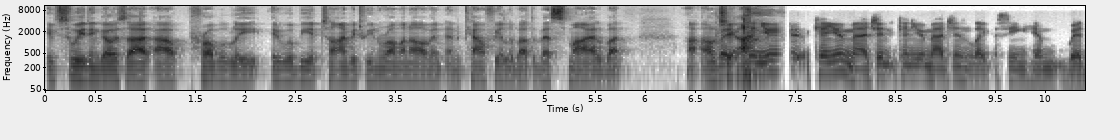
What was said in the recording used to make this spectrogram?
if Sweden goes out, I'll probably it will be a tie between Romanov and, and Caufield about the best smile, but I'll But can you can you imagine can you imagine like seeing him with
